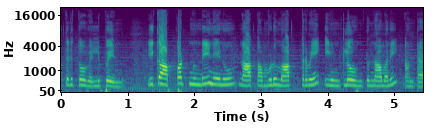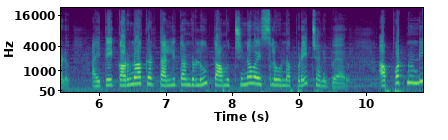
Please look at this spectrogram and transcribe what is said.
అతడితో వెళ్ళిపోయింది. ఇక అప్పటి నుండి నేను నా తమ్ముడు మాత్రమే ఈ ఇంట్లో ఉంటున్నామని అంటాడు. అయితే కరుణాకర్ తల్లిదండ్రులు తాము చిన్న వయసులో ఉన్నప్పుడే చనిపోయారు. అప్పటి నుండి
